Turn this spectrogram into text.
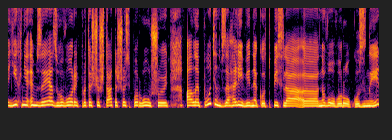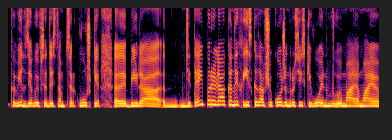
їхнє МЗС говорить про про те, що штати щось порушують. Але Путін, взагалі, він як от після е, нового року зник. Він з'явився десь там в церквушки е, біля дітей переляканих і сказав, що кожен російський воїн має, має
